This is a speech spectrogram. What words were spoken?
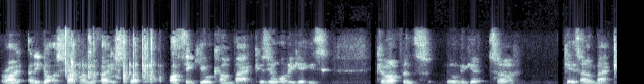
Right, and he got a slap on the face. But I think he'll come back because he'll want to get his come up and he'll want to get uh, get his own back.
